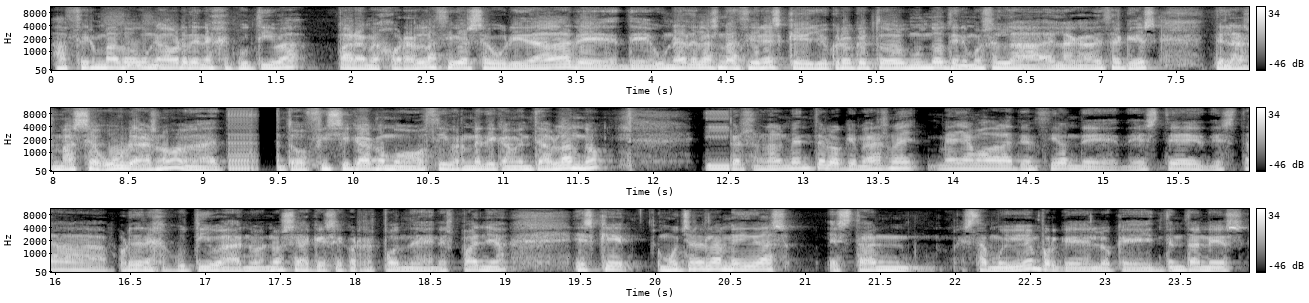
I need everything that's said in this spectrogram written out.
ha firmado una orden ejecutiva para mejorar la ciberseguridad de, de, una de las naciones que yo creo que todo el mundo tenemos en la, en la cabeza que es de las más seguras, ¿no? Tanto física como cibernéticamente hablando. Y personalmente lo que más me, me ha llamado la atención de, de, este, de esta orden ejecutiva, no, no sé a qué se corresponde en España, es que muchas de las medidas están, están muy bien porque lo que intentan es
